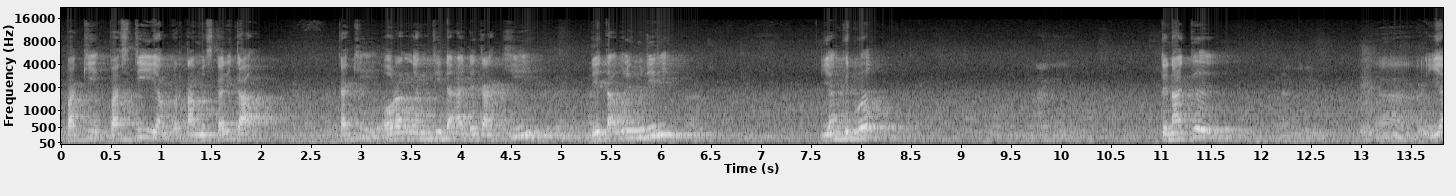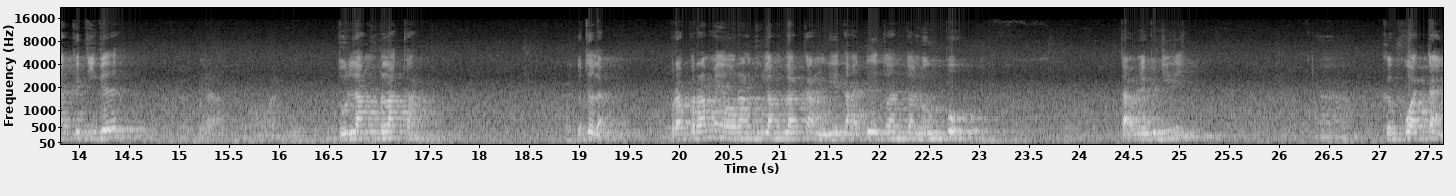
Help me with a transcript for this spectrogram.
Paki, pasti yang pertama sekali kah kaki. Orang yang tidak ada kaki dia tak boleh berdiri. Yang kedua tenaga. Ha, yang ketiga tulang belakang. Betul tak? Berapa ramai orang tulang belakang dia tak ada tuan-tuan lumpuh. Tak boleh berdiri. Ha, kekuatan.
